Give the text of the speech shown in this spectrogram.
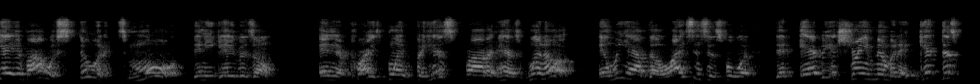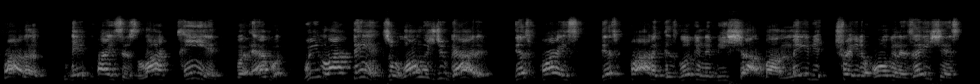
gave our students more than he gave his own, and the price point for his product has went up. And we have the licenses for it that every Xtream member that get this product, their price is locked in forever. We locked in. So long as you got it, this price, this product is looking to be shot by major trader organizations,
